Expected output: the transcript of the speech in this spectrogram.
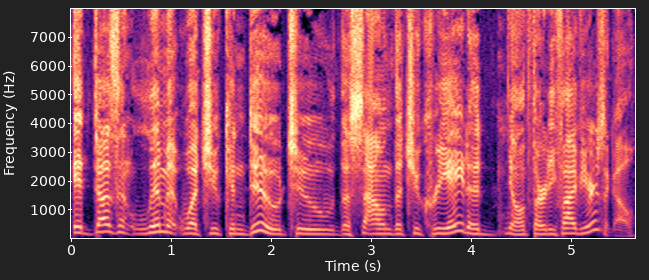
it doesn't limit what you can do to the sound that you created you know 35 years ago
